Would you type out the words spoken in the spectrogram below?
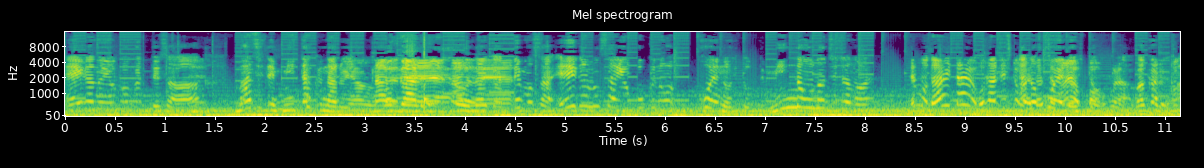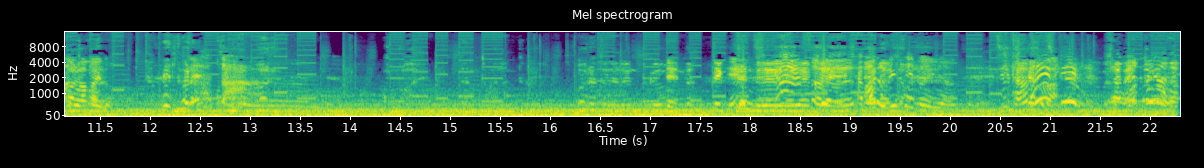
映画の予告ってさ、マジで見たくなるやん。なるね。わかる。そう、なるね。なんか、でもさ、映画のさ、予告の声の人ってみんな同じじゃない？でも大体同じ人があのやったじゃない？声の人。ほら、わかる？わかるわかる。あの。声のどれででえ、違うよ、それ。しゃべり喋セブンやん。って喋ってよ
